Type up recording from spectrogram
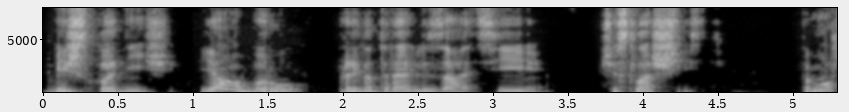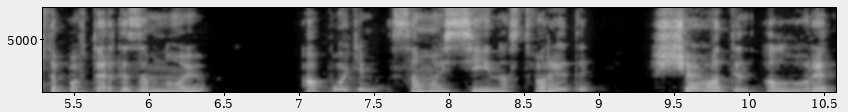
більш складніші. Я оберу приклад реалізації числа 6. Ви можете повторити за мною, а потім самостійно створити ще один алгоритм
